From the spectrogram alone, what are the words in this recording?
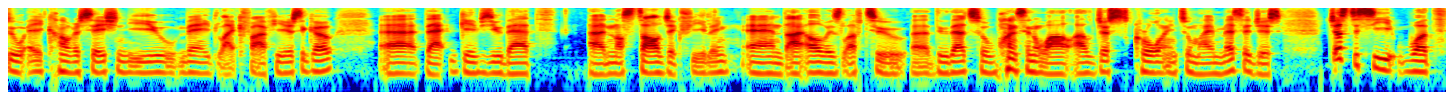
to a conversation you made like five years ago uh, that gives you that uh, nostalgic feeling, and I always love to uh, do that. So once in a while, I'll just scroll into my messages just to see what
